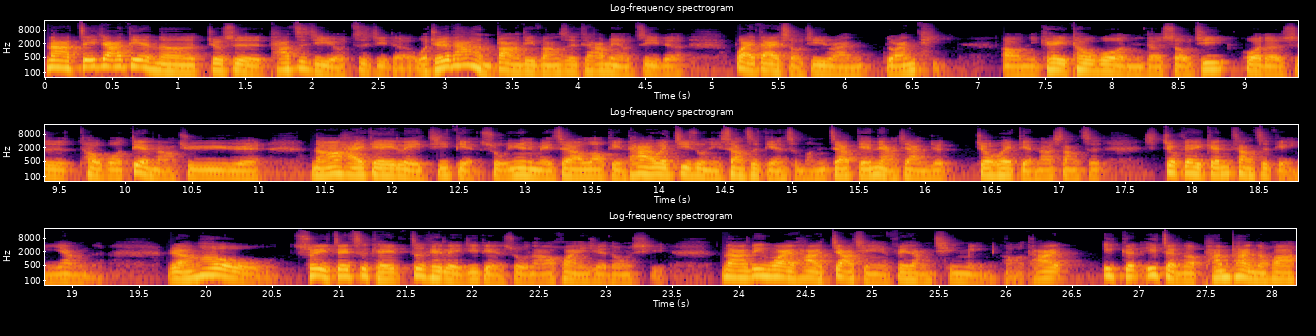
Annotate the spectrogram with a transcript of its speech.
那这家店呢，就是他自己有自己的，我觉得他很棒的地方是，他们有自己的外带手机软软体，哦，你可以透过你的手机或者是透过电脑去预约，然后还可以累积点数，因为你每次要 login，他还会记住你上次点什么，你只要点两下，你就就会点到上次，就可以跟上次点一样的。然后，所以这次可以，这可以累积点数，然后换一些东西。那另外，它的价钱也非常亲民哦。它一个一整个盘盘的话，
